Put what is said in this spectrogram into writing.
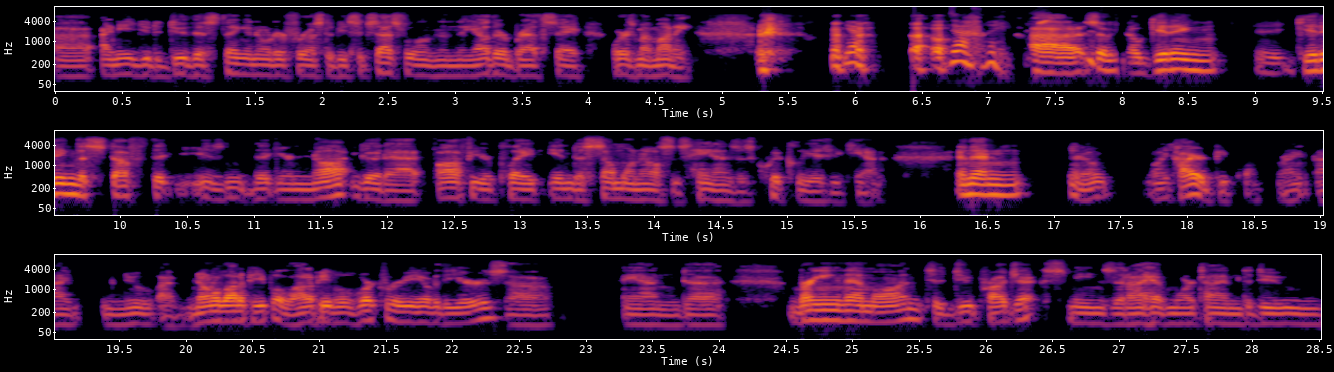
uh, I need you to do this thing in order for us to be successful. And then the other breath say, where's my money? Yeah, so, exactly. uh, so, you know, getting, getting the stuff that is that you're not good at off of your plate into someone else's hands as quickly as you can and then you know i hired people right i knew i've known a lot of people a lot of people have worked for me over the years uh, and uh, bringing them on to do projects means that I have more time to do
